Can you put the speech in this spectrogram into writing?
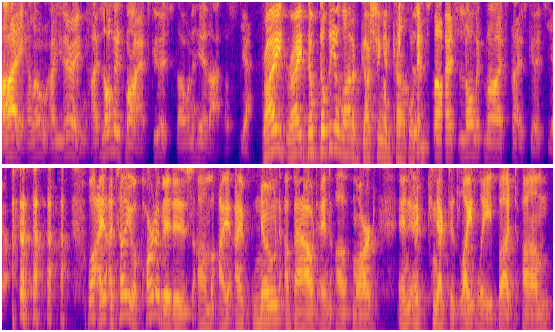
Hi, hello. How you doing? I long admired. Good. I want to hear that. That's, yeah. Right, right. There'll, there'll be a lot of gushing and compliments. Long admired, long admired. That is good. Yeah. well, I, I, tell you, a part of it is um, I, have known about and of Mark and I've connected lightly, but um,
